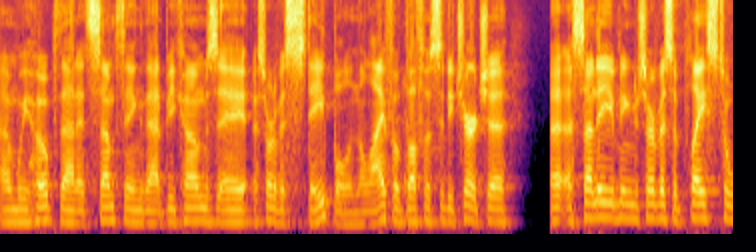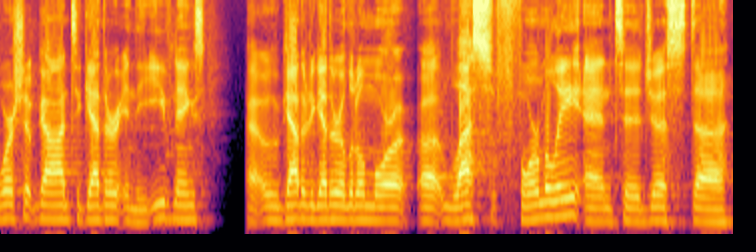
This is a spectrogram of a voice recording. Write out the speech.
Um, we hope that it's something that becomes a, a, sort of a staple in the life of Buffalo City Church, a, a Sunday evening service, a place to worship God together in the evenings uh, gather together a little more uh, less formally and to just uh,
